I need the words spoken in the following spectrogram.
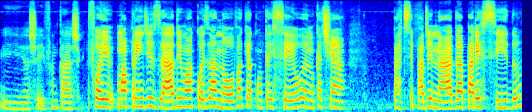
e achei fantástico. Foi um aprendizado e uma coisa nova que aconteceu, eu nunca tinha participado de nada parecido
